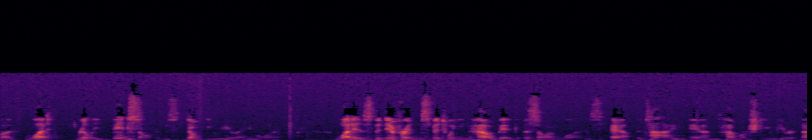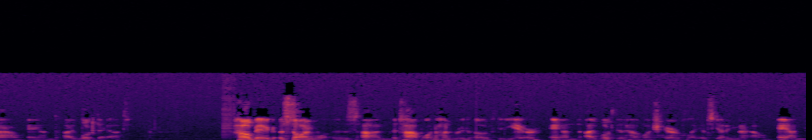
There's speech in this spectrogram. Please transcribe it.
but what really big songs don't you hear anymore. What is the difference between how big a song at the time and how much do you hear it now? And I looked at how big a song was on the top 100 of the year, and I looked at how much airplay it's getting now. And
